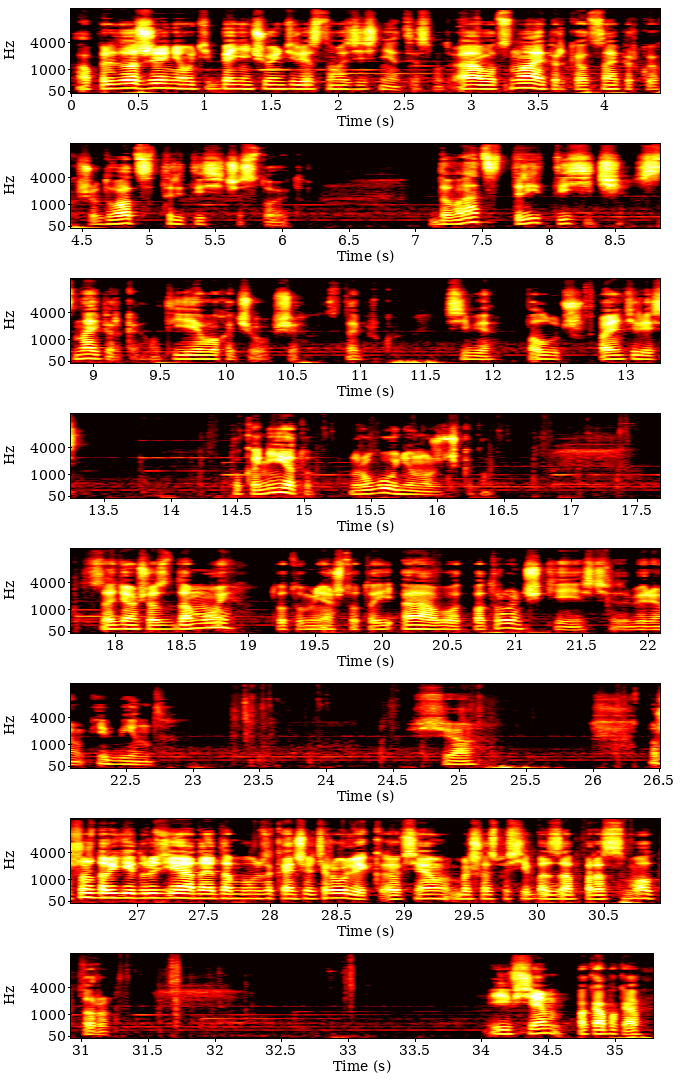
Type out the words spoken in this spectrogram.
А предложения у тебя ничего интересного здесь нет, я смотрю. А, вот снайперка, вот снайперку я хочу. 23 тысячи стоит. 23 тысячи. Снайперка. Вот я его хочу вообще. Снайперку. Себе. Получше. Поинтереснее. Только не эту. Другую немножечко там. Зайдем сейчас домой. Тут у меня что-то... А, вот патрончики есть. Заберем. И бинт. Все. Ну что ж, дорогие друзья, на этом будем заканчивать ролик. Всем большое спасибо за просмотр. И всем пока-пока.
